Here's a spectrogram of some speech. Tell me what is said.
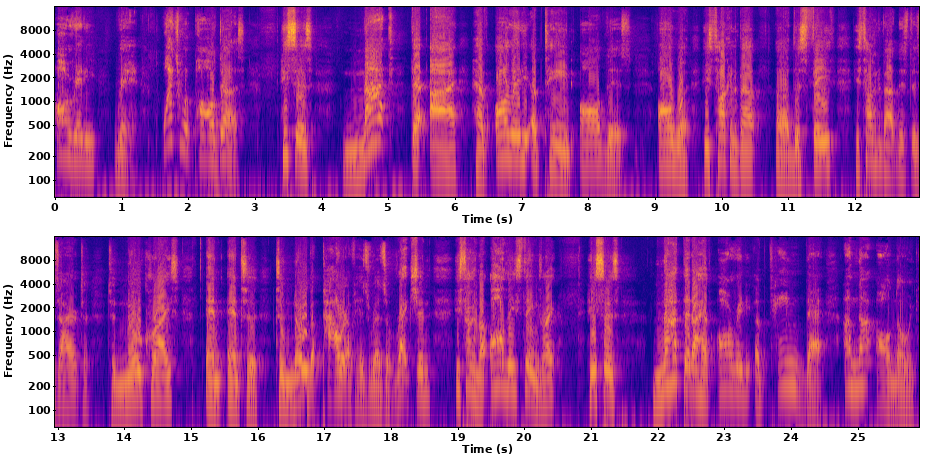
already read. Watch what Paul does. He says, Not that I have already obtained all this. All what? He's talking about uh, this faith. He's talking about this desire to, to know Christ and, and to, to know the power of his resurrection. He's talking about all these things, right? He says, not that I have already obtained that. I'm not all knowing.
